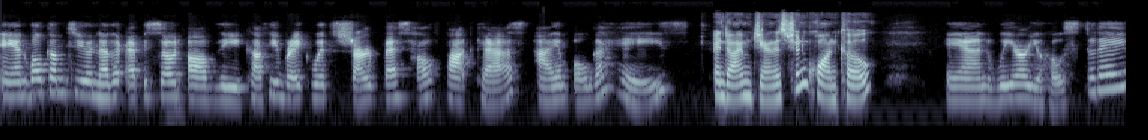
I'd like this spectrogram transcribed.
And welcome to another episode of the Coffee Break with Sharp Best Health podcast. I am Olga Hayes. And I'm Janice Chinquanco. And we are your hosts today.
